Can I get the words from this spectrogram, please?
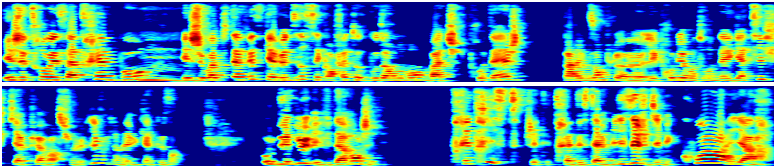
Et j'ai trouvé ça très beau. Hmm. Et je vois tout à fait ce qu'elle veut dire, c'est qu'en fait, au bout d'un moment, bah, tu te protèges. Par exemple, euh, les premiers retours négatifs qu'il y a pu avoir sur le livre, il y en a eu quelques-uns. Au début, évidemment, j'étais très triste. J'étais très déstabilisée. Je dis, mais quoi? Il y a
